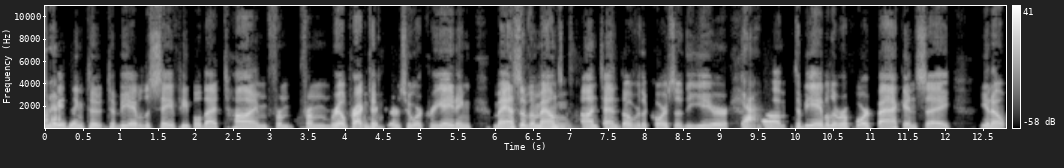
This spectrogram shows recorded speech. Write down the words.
amazing to, to be able to save people that time from from real mm-hmm. practitioners mm-hmm. who are creating massive amounts mm-hmm. of content over the course of the year yeah um, to be able to report back and say you know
